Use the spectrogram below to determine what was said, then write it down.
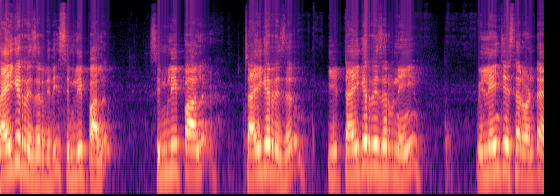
టైగర్ రిజర్వ్ ఇది సిమ్లీపాల్ సిమ్లీపాల్ టైగర్ రిజర్వ్. ఈ టైగర్ రిజర్వ్ని వీళ్ళు ఏం చేశారు అంటే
